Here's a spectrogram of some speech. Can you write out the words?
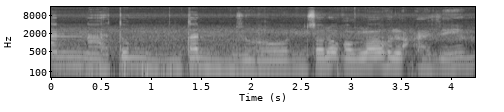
antum tanzurun. Shadaqallahul 'azim.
